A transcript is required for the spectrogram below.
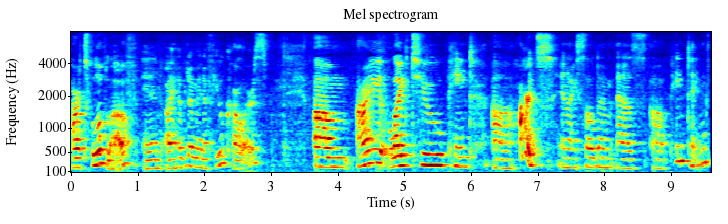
Hearts Full of Love, and I have them in a few colors. Um, I like to paint uh, hearts and I saw them as uh, paintings.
